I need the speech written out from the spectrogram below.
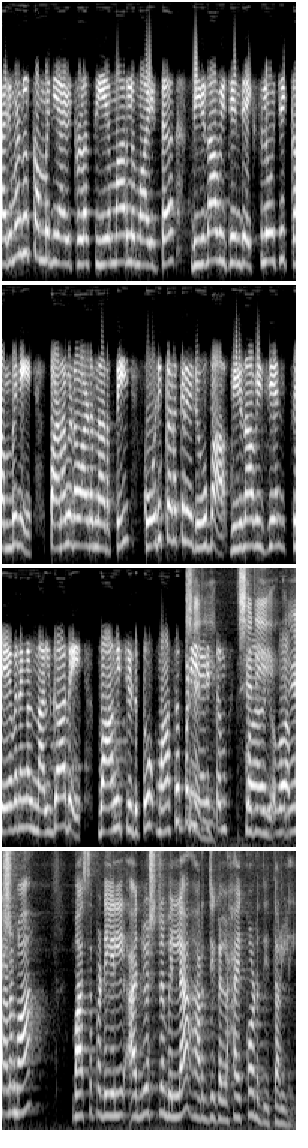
കരിമണൽ കമ്പനിയായിട്ടുള്ള സി എം ആറിലുമായിട്ട് വീണ വിജയന്റെ എക്സ്ലോജിക് കമ്പനി പണമിടപാട് നടത്തി. കോടിക്കണക്കിന് രൂപ വീണ വിജയൻ സേവനങ്ങൾ നൽകാതെ വാങ്ങിച്ചെടുത്തു. മാസപ്പടിയായിട്ടും മാസപ്പടിയിൽ അന്വേഷണമില്ല ഹർജികൾ ഹൈക്കോടതി തള്ളി.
